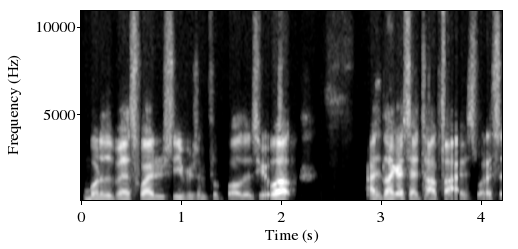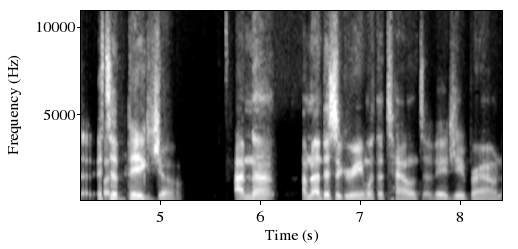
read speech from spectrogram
one of the best wide receivers in football this year. Well, I, like I said, top five is what I said. It's But a big jump. I'm not. I'm not disagreeing with the talent of AJ Brown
